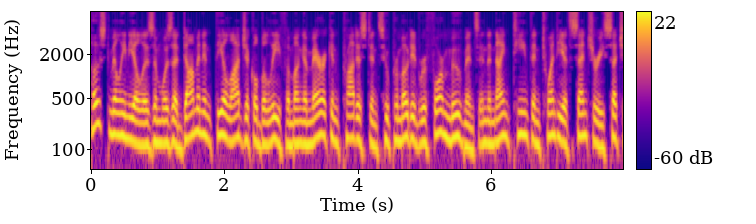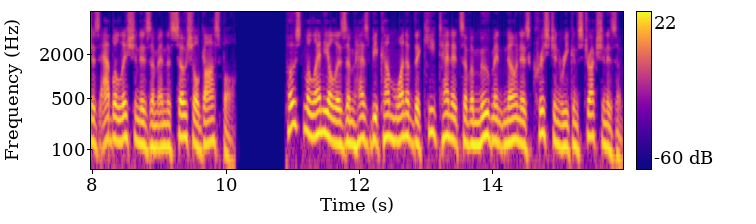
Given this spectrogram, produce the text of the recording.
Postmillennialism was a dominant theological belief among American Protestants who promoted reform movements in the 19th and 20th century such as abolitionism and the social gospel. Postmillennialism has become one of the key tenets of a movement known as Christian Reconstructionism.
